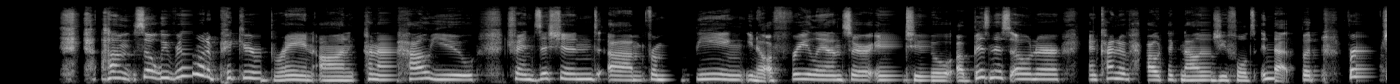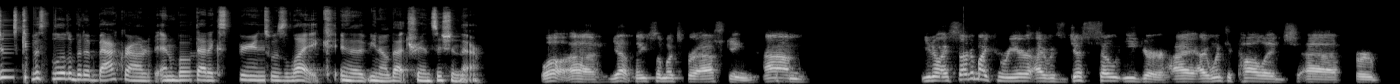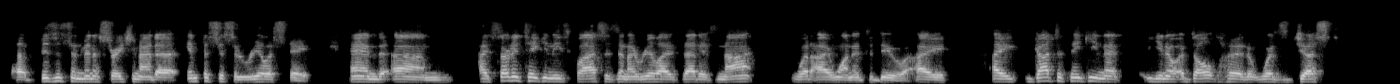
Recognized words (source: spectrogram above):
Um, so we really want to pick your brain on kind of how you transitioned um, from being, you know, a freelancer into a business owner, and kind of how technology folds in that. But first, just give us a little bit of background and what that experience was like, uh, you know, that transition there. Well, uh, yeah, thanks so much for asking. Um, you know, I started my career. I was just so eager. I, I went to college uh, for uh, business administration. I had an emphasis in real estate, and um, I started taking these classes, and I realized that is not what I wanted to do. I I got to thinking that you know adulthood was just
